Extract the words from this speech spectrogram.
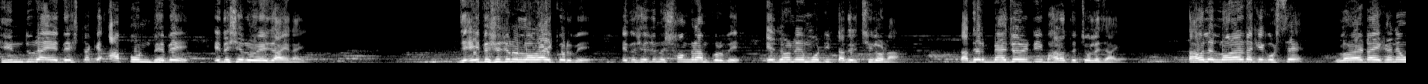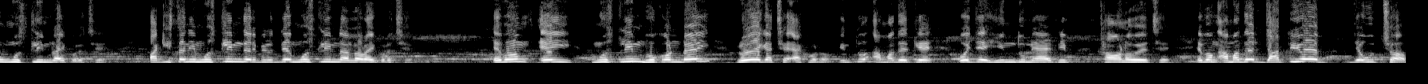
হিন্দুরা এই দেশটাকে আপন ভেবে এদেশে রয়ে যায় নাই। যে এই দেশের জন্য লড়াই করবে, এ দেশের জন্য সংগ্রাম করবে, এ ধরনের মোটিভ তাদের ছিল না। তাদের মেজরিটি ভারতে চলে যায়। তাহলে লড়াইটা কে করছে? লড়াইটা এখানেও মুসলিমরাই করেছে। পাকিস্তানি মুসলিমদের বিরুদ্ধে মুসলিমরা লড়াই করেছে। এবং এই মুসলিম ভূখণ্ডই রয়ে গেছে এখনও কিন্তু আমাদেরকে ওই যে হিন্দু ন্যারেটিভ খাওয়ানো হয়েছে এবং আমাদের জাতীয় যে উৎসব,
